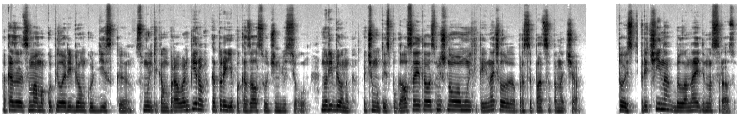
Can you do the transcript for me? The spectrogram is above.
Оказывается, мама купила ребенку диск э, с мультиком про вампиров, который ей показался очень веселым. Но ребенок почему-то испугался этого смешного мультика и начал просыпаться по ночам. То есть причина была найдена сразу.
